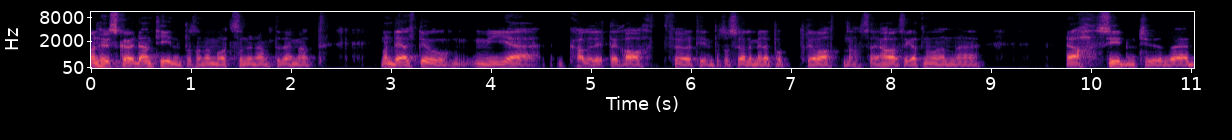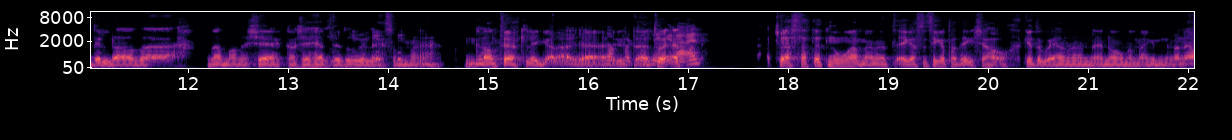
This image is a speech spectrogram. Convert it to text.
man, husker jo, den tiden på samme måte som du nevnte det med at man delte jo mye kall det litt rart før i tiden på sosiale medier på privaten. Så jeg har sikkert noen ja, sydenturbilder uh, der man ikke er kanskje helt edruelig, som eh, garantert ligger der uh, ute. Jeg tror jeg, jeg tror jeg har slettet noe, men jeg er så sikker på at jeg ikke har orket å gå gjennom den enorme mengden. Men ja,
